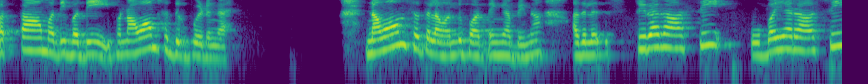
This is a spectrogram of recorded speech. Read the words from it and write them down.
பத்தாம் அதிபதி இப்போ நவாம்சத்துக்கு போயிடுங்க. நவாம்சத்தில் வந்து பார்த்தீங்க அப்படின்னா அதில் ஸ்திரராசி உபயராசி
